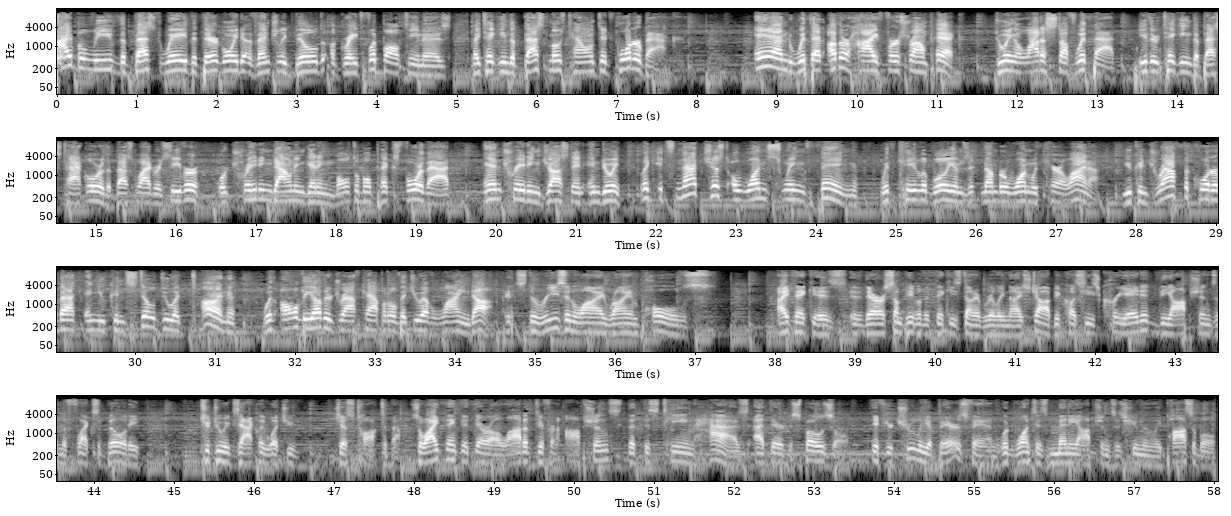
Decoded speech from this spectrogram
I believe the best way that they're going to eventually build a great football team is by taking the best, most talented quarterback. And with that other high first round pick, doing a lot of stuff with that, either taking the best tackle or the best wide receiver, or trading down and getting multiple picks for that, and trading just and, and doing like it's not just a one swing thing with Caleb Williams at number one with Carolina. You can draft the quarterback and you can still do a ton with all the other draft capital that you have lined up. It's the reason why Ryan Poles, I think, is there are some people that think he's done a really nice job because he's created the options and the flexibility to do exactly what you just talked about. So I think that there are a lot of different options that this team has at their disposal if you're truly a Bears fan, would want as many options as humanly possible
